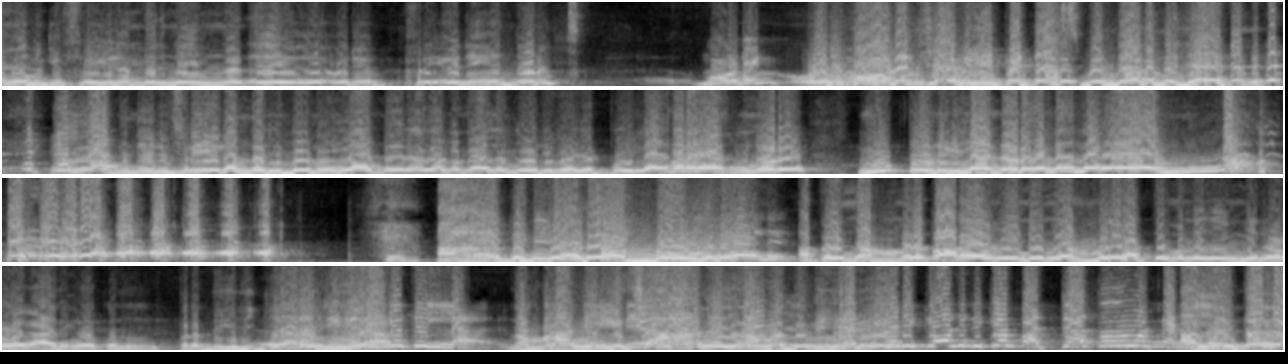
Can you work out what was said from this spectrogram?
ആണ്. എനിക്ക് ഫ്രീഡം തരുന്ന ഇന്ന് ഒരു ഒരു എന്താണ്? മോഡേൺ ഒരു മോഡേൺ ഫാമിലിയിൽ പെട്ട ഹസ്ബൻഡ് ആണെന്ന് ഞാൻ എല്ലാത്തിനും ഒരു ഫ്രീഡം തരും. തുണിയില്ലാണ്ട് വരെ നടന്നാലൊന്നും ഒരു കുഴപ്പമില്ല. പറയാം ഹസ്ബൻഡ്? പറയും "ഉം, തുണിയില്ലാണ്ട് നടന്നിട്ട് ആ അതൊക്കെയാണ് സംഭവങ്ങൾ. അപ്പൊ നമ്മൾ പറയാൻ വേണ്ടി നമ്മൾ സത്യം പറഞ്ഞാൽ ഇങ്ങനെയുള്ള കാര്യങ്ങൾക്കൊന്നും പ്രതികരിക്കാറില്ല. നമ്മൾ അങ്ങനത്തെ ചാനൽ നമുക്ക് അല്ലെങ്കിൽ തന്നെ.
